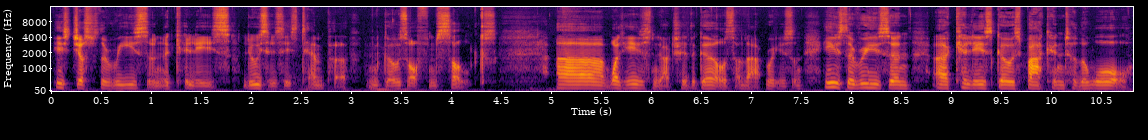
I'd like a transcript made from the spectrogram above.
He's just the reason Achilles loses his temper and goes off and sulks. Uh, well, he isn't actually. The girls are that reason. He's the reason Achilles goes back into the war.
